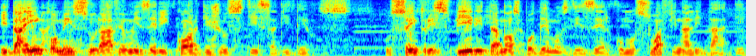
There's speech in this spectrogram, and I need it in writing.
e da incomensurável misericórdia e justiça de Deus. O centro espírita, nós podemos dizer como sua finalidade,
